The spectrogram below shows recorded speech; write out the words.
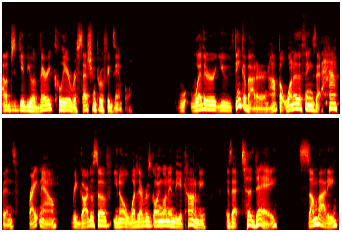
I'll just give you a very clear recession proof example whether you think about it or not. But one of the things that happens right now, regardless of, you know, whatever's going on in the economy, is that today, somebody,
